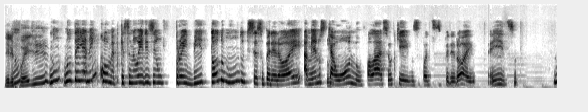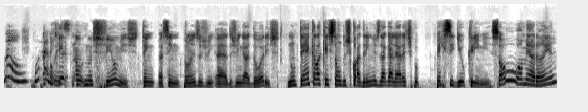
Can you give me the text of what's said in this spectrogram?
Ele Não- foi de. não, não teria nem como, é porque senão eles iam proibir todo mundo de ser super-herói, a menos que a ONU falasse, ok, você pode ser super-herói, é isso? Não, não É era porque isso. no- nos filmes, tem, assim, pelo menos os, é, dos Vingadores, não tem aquela questão dos quadrinhos da galera, tipo, perseguir o crime. Só o Homem-Aranha.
